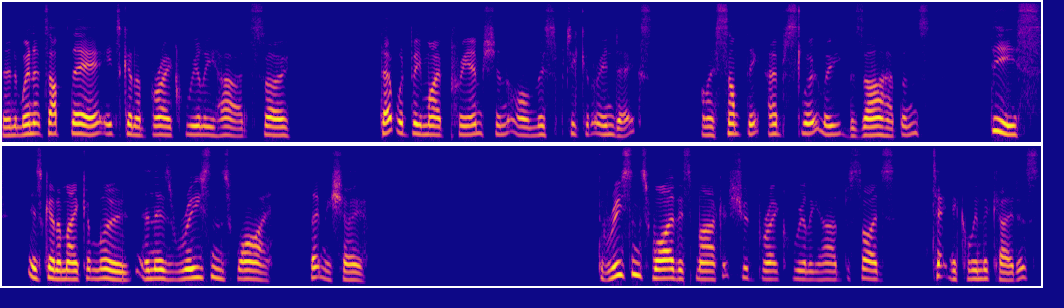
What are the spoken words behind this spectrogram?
And when it's up there, it's going to break really hard. So that would be my preemption on this particular index unless something absolutely bizarre happens, this is going to make a move. And there's reasons why. Let me show you. The reasons why this market should break really hard, besides technical indicators,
